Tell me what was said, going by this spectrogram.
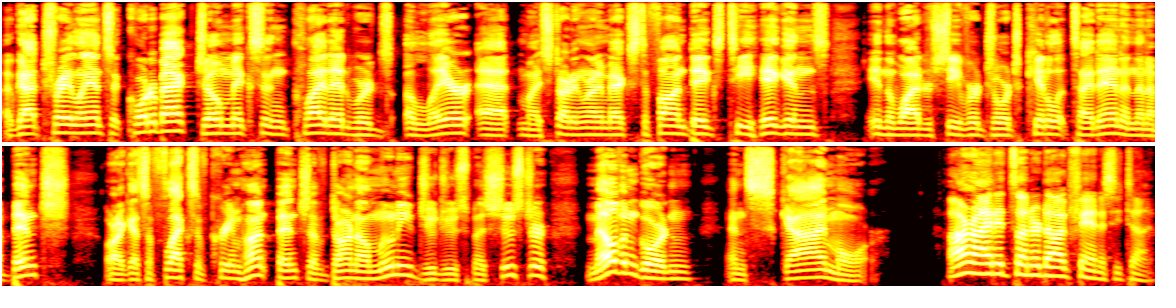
I've got Trey Lance at quarterback, Joe Mixon, Clyde Edwards, Helaire at my starting running back, Stefon Diggs, Tee Higgins in the wide receiver, George Kittle at tight end, and then a bench, or I guess a flex of Kareem Hunt, bench of Darnell Mooney, Juju Smith-Schuster, Melvin Gordon, and Sky Moore. All right. It's underdog fantasy time.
